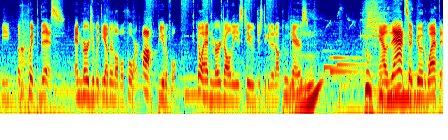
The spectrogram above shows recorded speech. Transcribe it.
we equip this and merge it with the other level 4. Ah, beautiful. Go ahead and merge all these two just to get it up. Who cares? now that's a good weapon.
